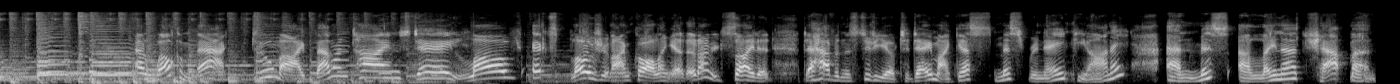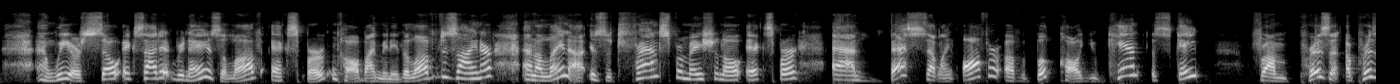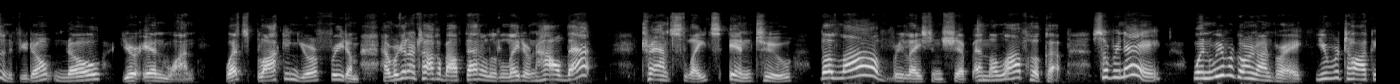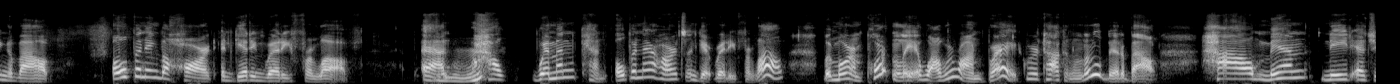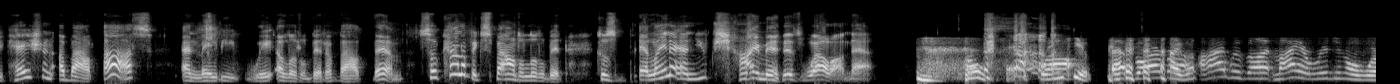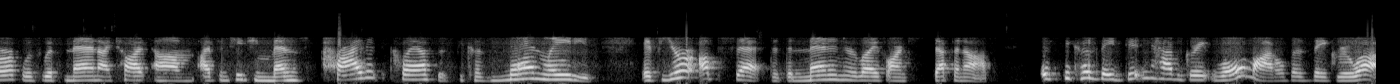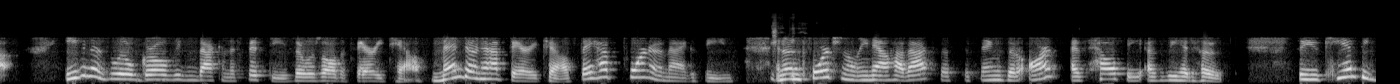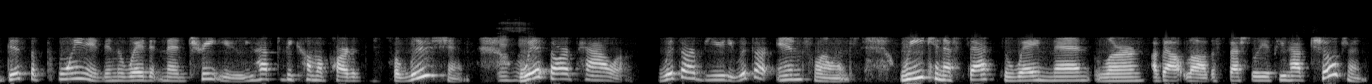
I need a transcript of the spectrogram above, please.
And welcome back to my Valentine's Day Love Explosion, I'm calling it. And I'm excited to have in the studio today my guests, Miss Renee Piane and Miss Alena Chapman. And we are so excited. Renee is a love expert and called by many the love designer. And Alena is a transformational expert and best selling author of a book called You Can't Escape from Prison. A prison, if you don't know, you're in one. What's blocking your freedom? And we're going to talk about that a little later and how that translates into the love relationship and the love hookup. So, Renee, when we were going on break, you were talking about opening the heart and getting ready for love and mm-hmm. how women can open their hearts and get ready for love. But more importantly, while we were on break, we were talking a little bit about how men need education about us and maybe we a little bit about them. So kind of expound a little bit because Alena and you chime in as well on that. oh, thank you. uh, Barbara, I was on my original work was with men. I taught um, I've been teaching men's private classes because men, ladies, if you're upset that the men in your life aren't stepping up, it's because they didn't have great role models as they grew up even as little girls, even back in the 50s, there was all the fairy tales. Men don't have fairy tales. They have porno magazines. And unfortunately now have access to things that aren't as healthy as we had hoped. So you can't be disappointed in the way that men treat you. You have to become a part of the solution mm-hmm. with our power, with our beauty, with our influence. We can affect the way men learn about love, especially if you have children.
